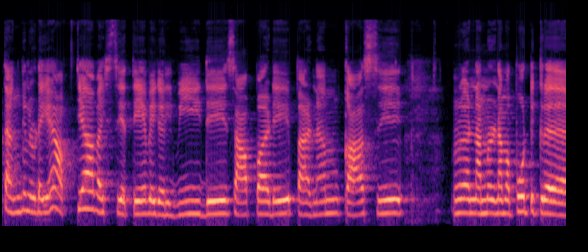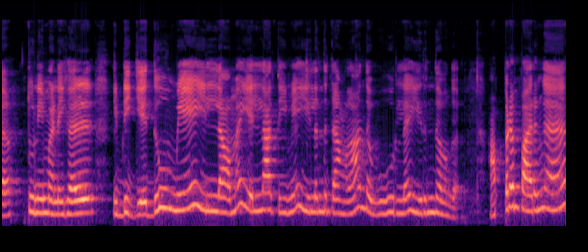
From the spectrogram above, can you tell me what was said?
தங்களுடைய அத்தியாவசிய தேவைகள் வீடு சாப்பாடு பணம் காசு நம்ம நம்ம போட்டுக்கிற துணிமணிகள் இப்படி எதுவுமே இல்லாமல் எல்லாத்தையுமே இழந்துட்டாங்களாம் அந்த ஊரில் இருந்தவங்க. அப்புறம் பாருங்க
